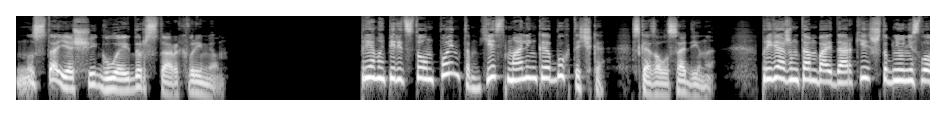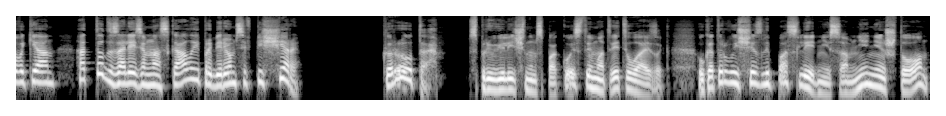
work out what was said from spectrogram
Настоящий глейдер старых времен. Прямо перед Стоунпойнтом есть маленькая бухточка», — сказала Садина. «Привяжем там байдарки, чтобы не унесло в океан. Оттуда залезем на скалы и проберемся в пещеры». «Круто!» — с преувеличенным спокойствием ответил Айзек, у которого исчезли последние сомнения, что он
